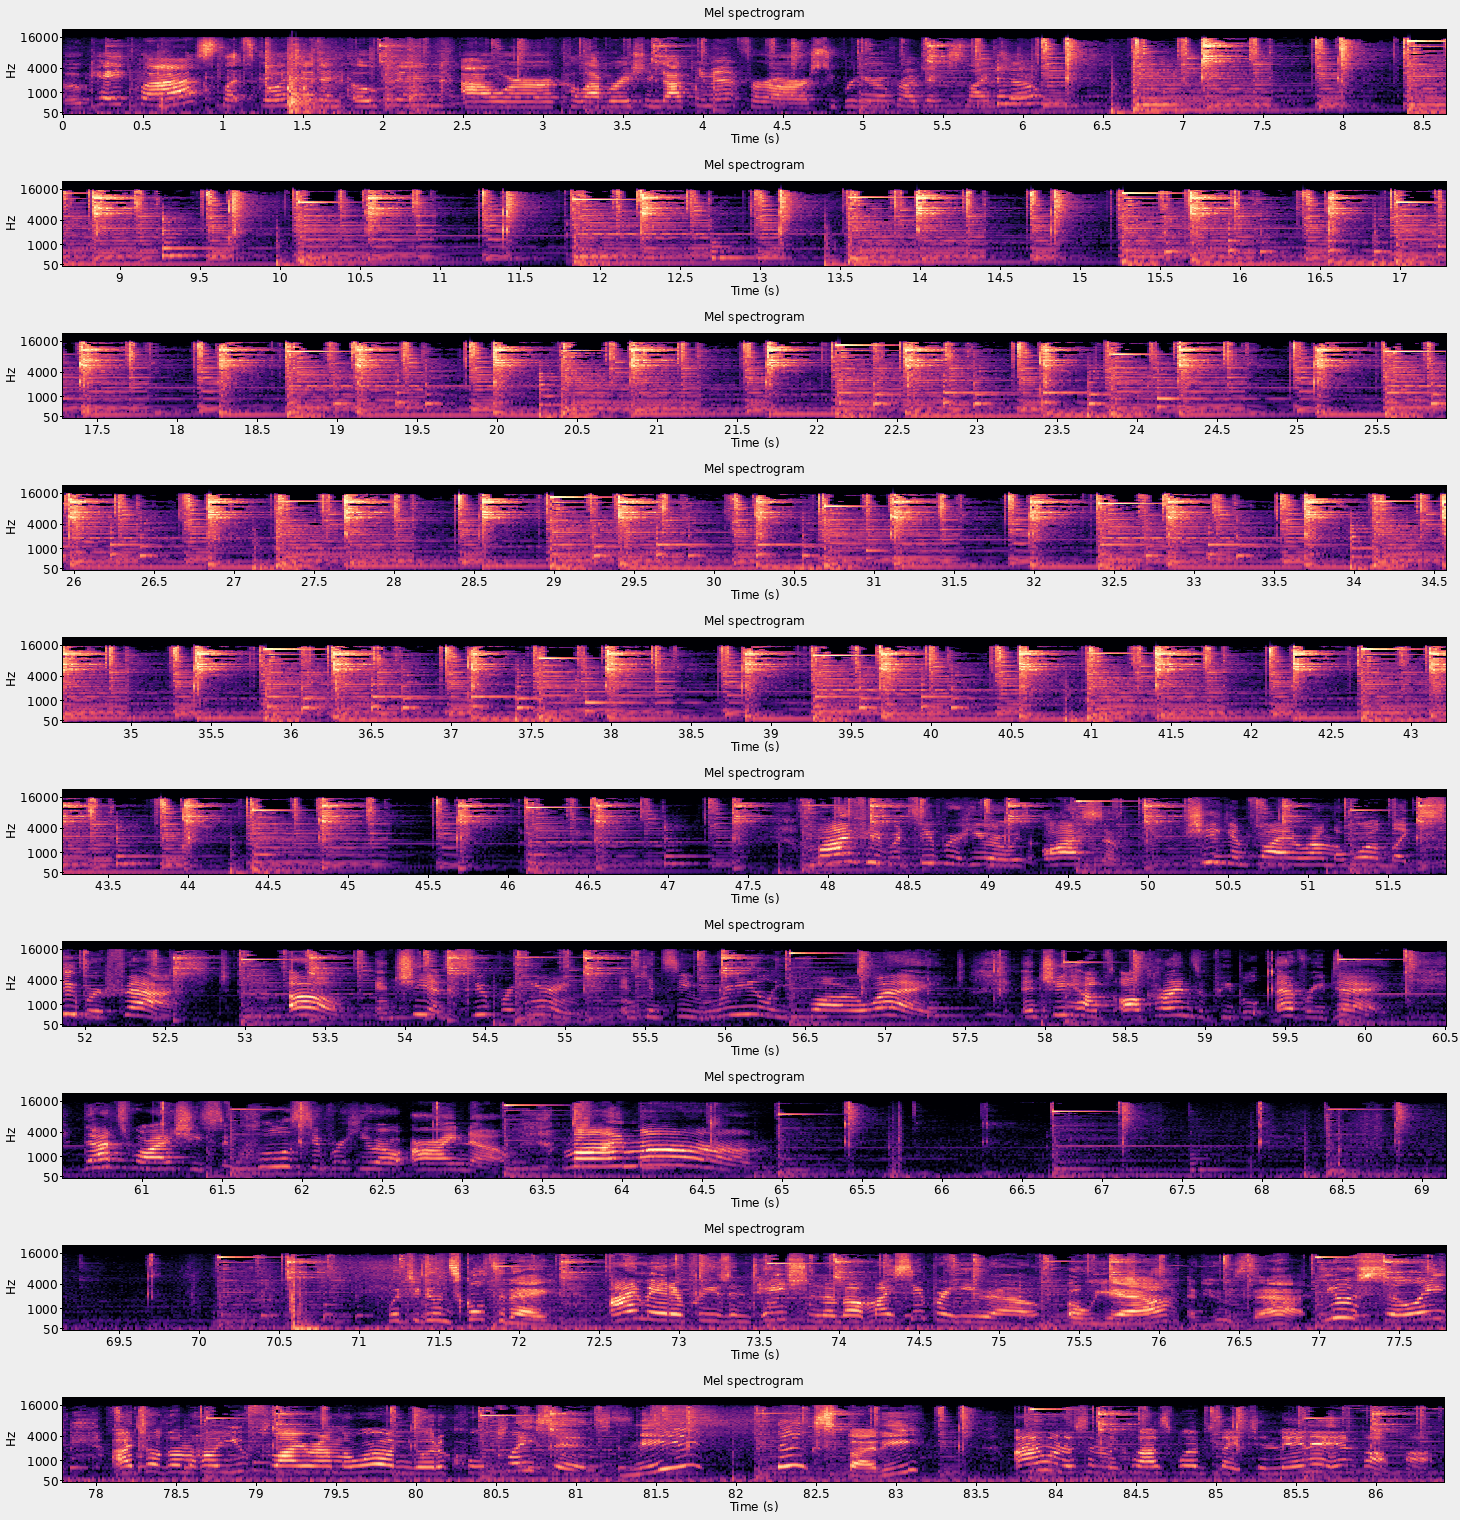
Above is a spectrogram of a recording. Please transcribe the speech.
Okay, class, let's go ahead and open our collaboration document for our superhero project slideshow. My favorite superhero is awesome. She can fly around the world like super fast. Oh, and she has super hearing and can see really far away. And she helps all kinds of people every day. That's why she's the coolest superhero I know. My mom! What'd you do in school today? I made a presentation about my superhero. Oh, yeah? And who's that? You silly! I told them how you fly around the world and go to cool places. Me? Thanks, buddy. I want to send the class website to Nana and Pop Pop.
